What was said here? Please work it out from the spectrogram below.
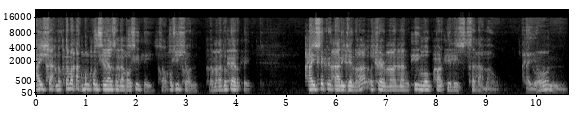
ay siya, no, tumatakbong konsihal sa Davao City sa opposition ng mga Duterte ay Secretary General o Chairman ng Tingog Party List sa Davao. Ayun.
